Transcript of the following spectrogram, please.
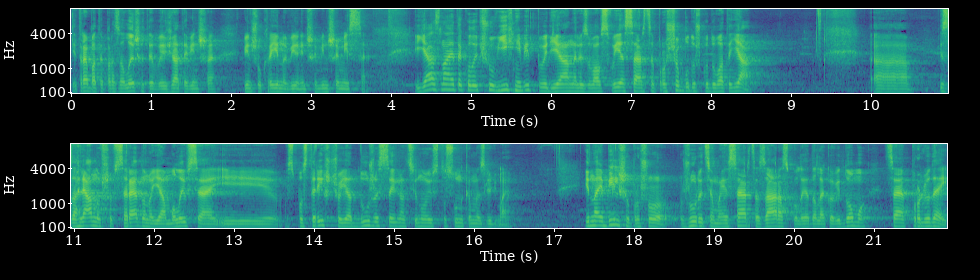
і треба тепер залишити, виїжджати в інше, в іншу країну, в інше, в інше місце. І я, знаєте, коли чув їхні відповіді, я аналізував своє серце, про що буду шкодувати я. І заглянувши всередину, я молився і спостеріг, що я дуже сильно ціную стосунками з людьми. І найбільше, про що журиться моє серце зараз, коли я далеко від дому, це про людей,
